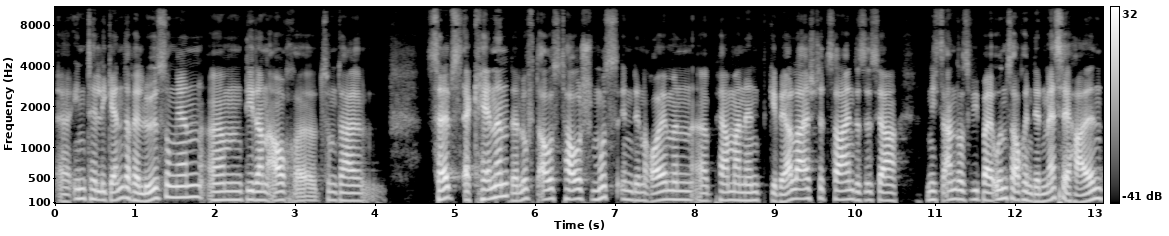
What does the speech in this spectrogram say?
äh, intelligentere Lösungen, ähm, die dann auch äh, zum Teil selbst erkennen. Der Luftaustausch muss in den Räumen äh, permanent gewährleistet sein. Das ist ja nichts anderes wie bei uns auch in den Messehallen.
